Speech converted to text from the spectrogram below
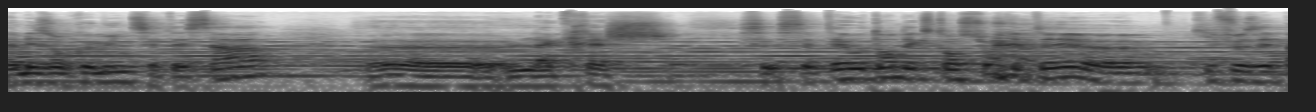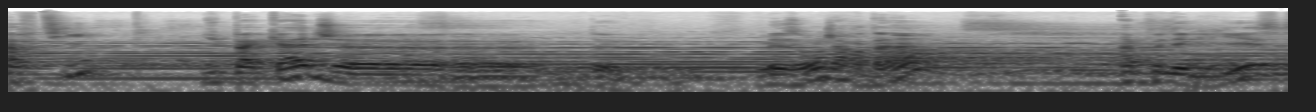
La maison commune, c'était ça. euh, la crèche, c'était autant d'extensions qui, euh, qui faisaient partie du package de maison, jardin, un peu d'église,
